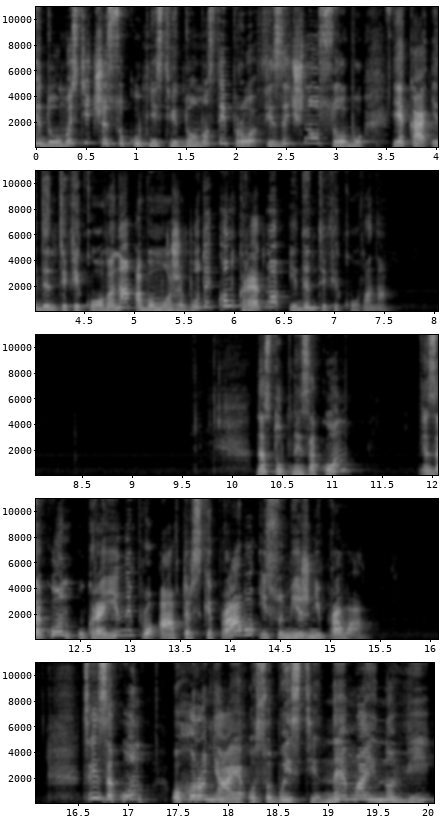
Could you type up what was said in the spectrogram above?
відомості чи сукупність відомостей про фізичну особу, яка ідентифікована або може бути конкретно ідентифікована. Наступний закон Закон України про авторське право і суміжні права. Цей закон охороняє особисті немайнові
